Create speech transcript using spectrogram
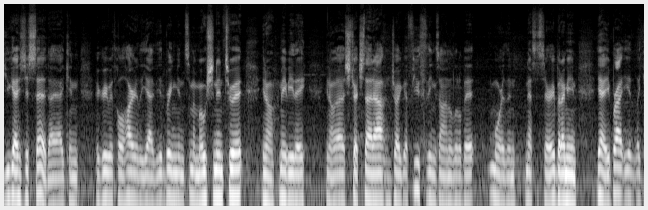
you guys just said, I, I can agree with wholeheartedly. Yeah, you bring in some emotion into it. You know, maybe they, you know, uh, stretch that out and drag a few things on a little bit more than necessary. But I mean, yeah, you brought you like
